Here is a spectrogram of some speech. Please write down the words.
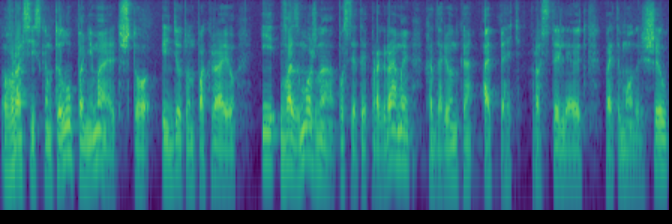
в российском тылу понимает, что идет он по краю. И, возможно, после этой программы Ходоренко опять расстреляют. Поэтому он решил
